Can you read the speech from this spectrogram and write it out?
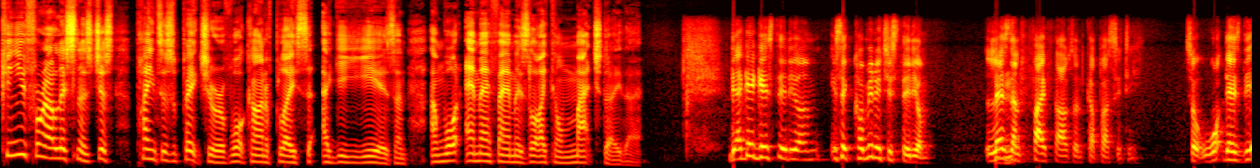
Can you, for our listeners, just paint us a picture of what kind of place Agege is and, and what MFM is like on match day there? The Agege Stadium is a community stadium, less mm-hmm. than 5,000 capacity. So what, there's the,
